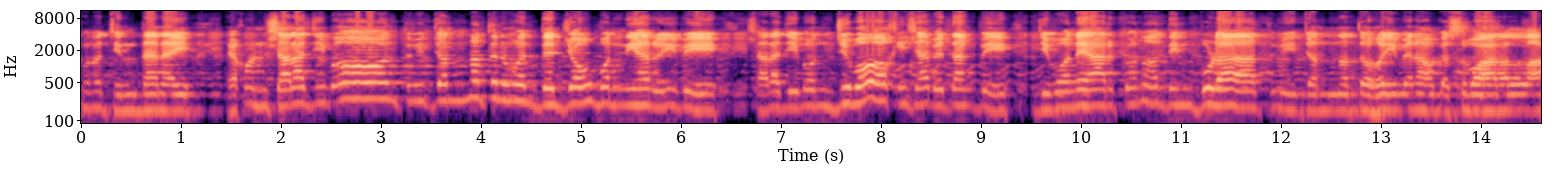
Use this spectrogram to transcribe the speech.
কোনো চিন্তা নাই। এখন সারা জীবন তুমি জন্নতের মধ্যে যৌবন নিয়ে রইবে। সারা জীবন যুবক হিসাবে থাকবে। জীবনে আর কোনো দিন বুড়া তুমি জন্নত হইবে না। ওকে সুবহানাল্লাহ।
